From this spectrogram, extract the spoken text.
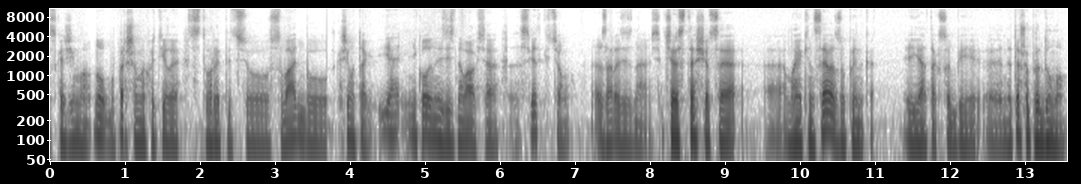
скажімо, ну, по-перше, ми хотіли створити цю свадьбу. Скажімо так, я ніколи не зізнавався е, свідки в цьому. Е, Зараз зізнаюся. Через те, що це моя кінцева зупинка, і я так собі е, не те, що придумав,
